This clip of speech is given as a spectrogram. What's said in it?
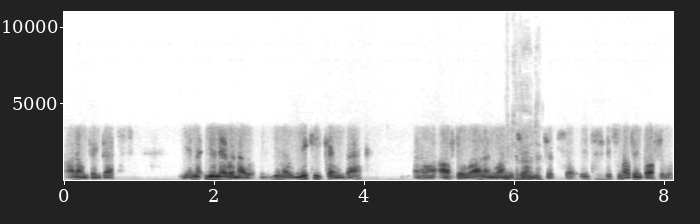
I don't think that's you. Know, you never know. You know, Niki came back uh, after a while and won the championship, so it's it's not impossible.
